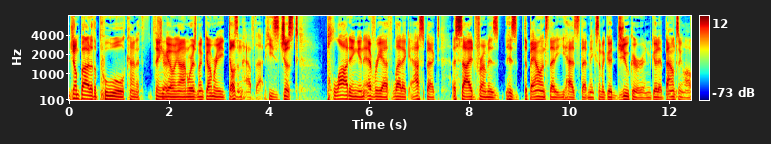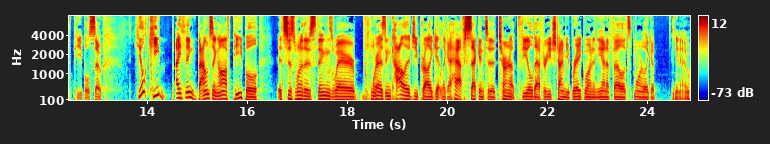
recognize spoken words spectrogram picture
jump out of the pool kind of thing Sure. going on. Whereas Montgomery doesn't have that. He's just plotting in every athletic aspect aside from his his the balance that he has that makes him a good juker and good at bouncing off people. So he'll keep I think bouncing off people. It's just one of those things where whereas in college you probably get like a half second to turn up field after each time you break one. In the NFL it's more like a you know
